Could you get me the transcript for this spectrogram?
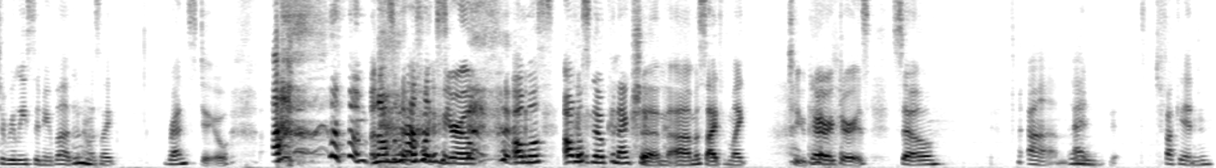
to release a new book? And I was like, rent's due. but also it has like zero, almost almost no connection um, aside from like two characters. So, um, and fucking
